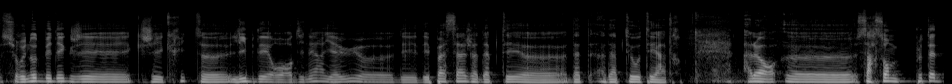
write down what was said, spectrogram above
sur une autre BD que j'ai écrite, euh, Libre des héros ordinaires, il y a eu des, des passages adaptés, adaptés au théâtre. Alors, ça ressemble peut-être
